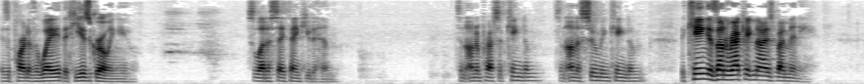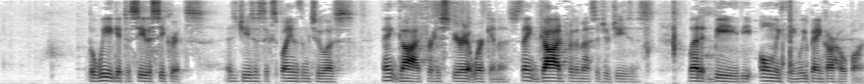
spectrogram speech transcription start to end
is a part of the way that He is growing you. So let us say thank you to Him. It's an unimpressive kingdom, it's an unassuming kingdom. The king is unrecognized by many, but we get to see the secrets as Jesus explains them to us. Thank God for His Spirit at work in us. Thank God for the message of Jesus let it be the only thing we bank our hope on.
